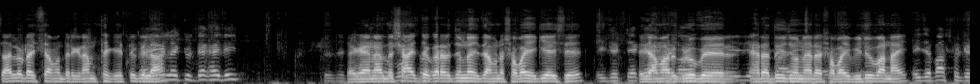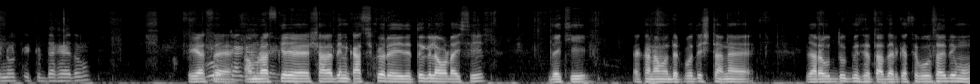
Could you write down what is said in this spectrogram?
চাল উঠাইছি আমাদের গ্রাম থেকে তো গেলা। একটু দেখাই দেই। দেখেন আমাদের সাহায্য করার জন্য এই যে আমরা সবাই এগিয়ে আইছে। এই যে আমার গ্রুপের এরা দুইজন এরা সবাই ভিডিও বানায়। এই যে নোট একটু দেখাই দাও। ঠিক আছে আমরা আজকে সারাদিন কাজ করে এই যে তুগুলা উঠাইছি। দেখি। এখন আমাদের প্রতিষ্ঠানে যারা উদ্যোগ নিছে তাদের কাছে পৌঁছাই দিমু।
